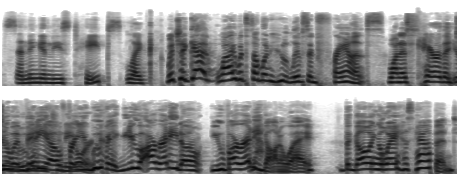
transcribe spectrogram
sending in these tapes. Like, Which again, why would someone who lives in France want to Care that you're a moving video to New for you moving? You already don't. You've already gone away. The going away has happened.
